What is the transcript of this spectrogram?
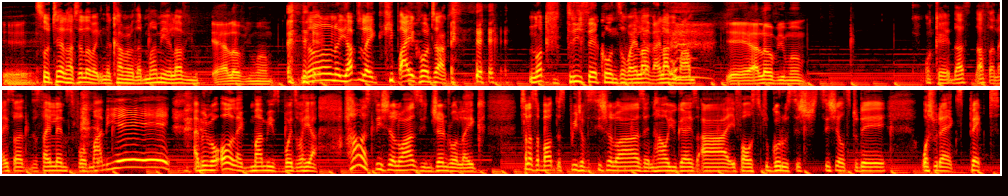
yeah, So tell her, tell her like in the camera that mommy, I love you. yeah, I love you, mom. No, no, no. You have to like keep eye contact. Not three seconds of I love, I love you, mom. yeah, I love you, mom. Okay, that's that's a nice one. The silence for mommy. Yay! I mean, we're all like mommy's boys over here. How are Seychellois in general? Like, tell us about the spirit of Seychellois and how you guys are. If I was to go to Seychelles today, what should I expect?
